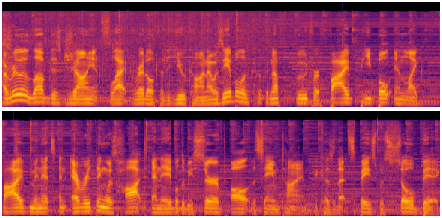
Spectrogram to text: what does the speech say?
I really love this giant flat griddle for the Yukon. I was able to cook enough food for five people in like five minutes and everything was hot and able to be served all at the same time because that space was so big.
